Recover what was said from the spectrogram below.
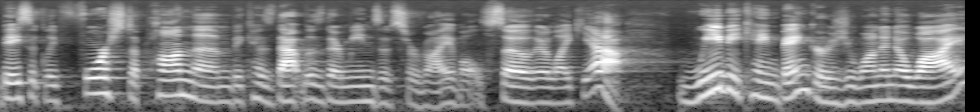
basically forced upon them because that was their means of survival. So they're like, yeah, we became bankers. You want to know why?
